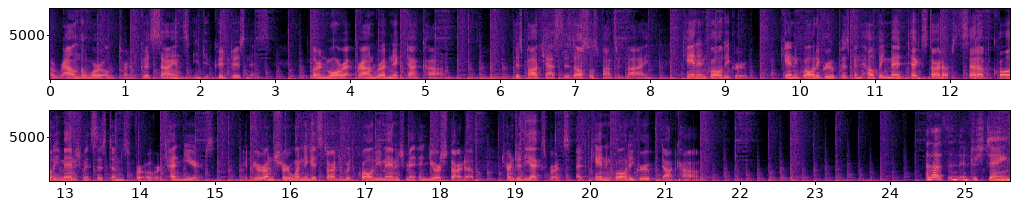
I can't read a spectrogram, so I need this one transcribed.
around the world turn good science into good business. Learn more at brownrudnick.com. This podcast is also sponsored by Cannon Quality Group. Cannon Quality Group has been helping medtech startups set up quality management systems for over 10 years. If you're unsure when to get started with quality management in your startup, turn to the experts at cannonqualitygroup.com. And that's an interesting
